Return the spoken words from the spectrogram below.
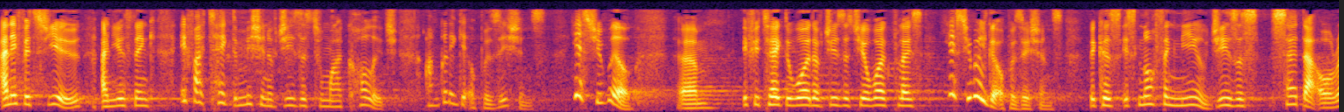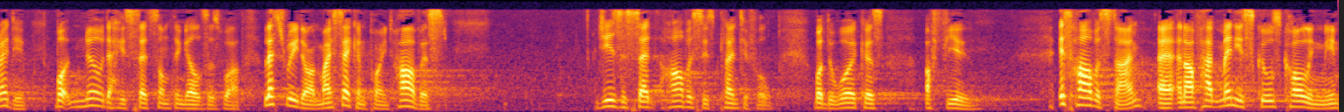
And if it's you and you think, if I take the mission of Jesus to my college, I'm going to get oppositions. Yes, you will. Um, if you take the word of Jesus to your workplace, yes, you will get oppositions because it's nothing new. Jesus said that already, but know that he said something else as well. Let's read on. My second point harvest. Jesus said, Harvest is plentiful, but the workers are few. It's harvest time, uh, and I've had many schools calling me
